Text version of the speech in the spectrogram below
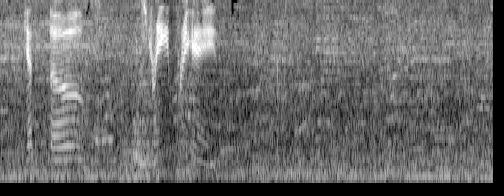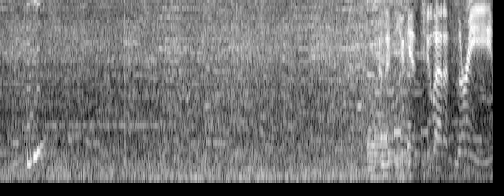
Let's get those extreme free games. Mm-hmm. And if you get two out of three,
